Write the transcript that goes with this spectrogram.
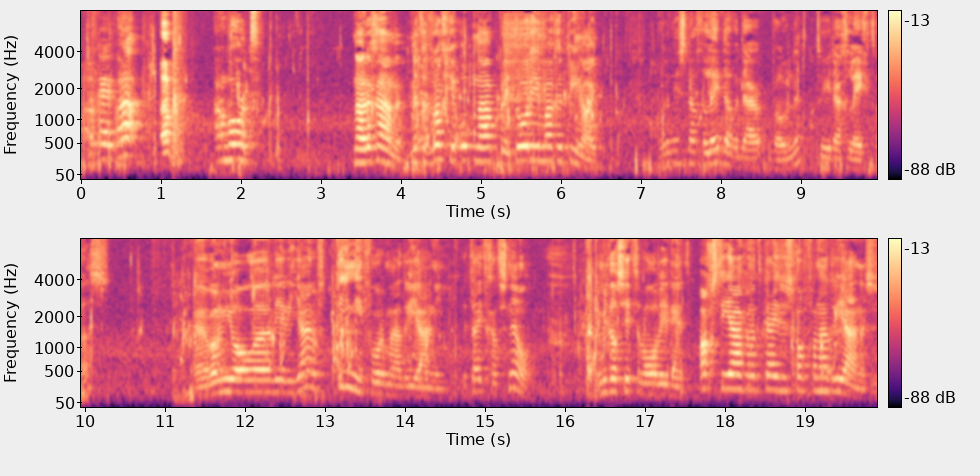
Oké, pa. Aan boord. Nou, daar gaan we. Met een vrachtje op naar Praetorium Agrippinae. Hoe lang is het nou geleden dat we daar woonden, toen je daar gelegd was? Eh, we wonen nu al eh, weer een jaar of tien in Forum Hadriani. De tijd gaat snel. Inmiddels zitten we alweer in het achtste jaar van het keizerschap van Hadrianus.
